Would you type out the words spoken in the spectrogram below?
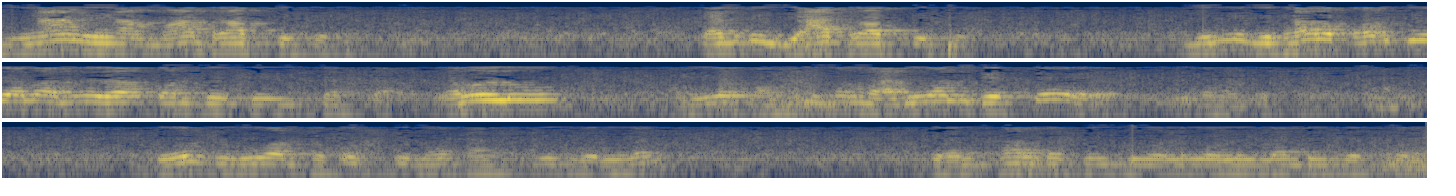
జ్ఞాని ఆ మా డ్రాప్ చేసేది లేకపోతే యా డ్రాప్ చేసేది ఎన్ని విధాల పాడు చేయాలో అన్ని విధాల పాడు చేసి చేస్తారు ఎవరు అందులో సంస్కృతం రాని వాళ్ళు చేస్తే దేవుడు who are suppose to know సంస్కృతి వెరీ వెల్ గ్రంథాలు రచించి వాళ్ళు వాళ్ళు ఇలాంటివి చేస్తారు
